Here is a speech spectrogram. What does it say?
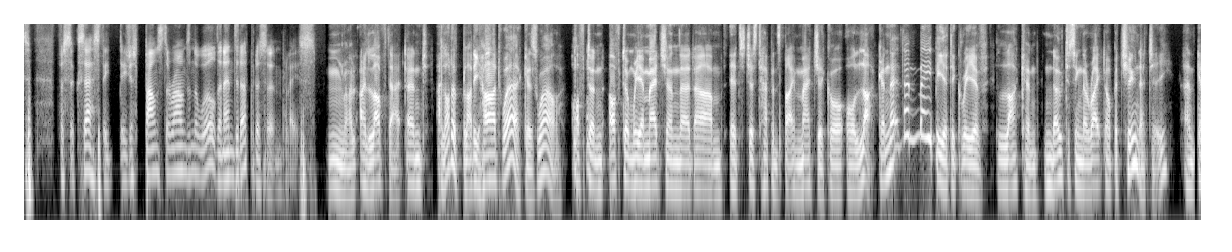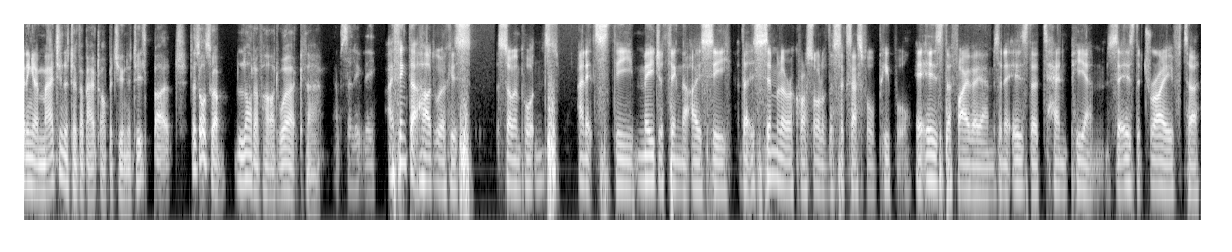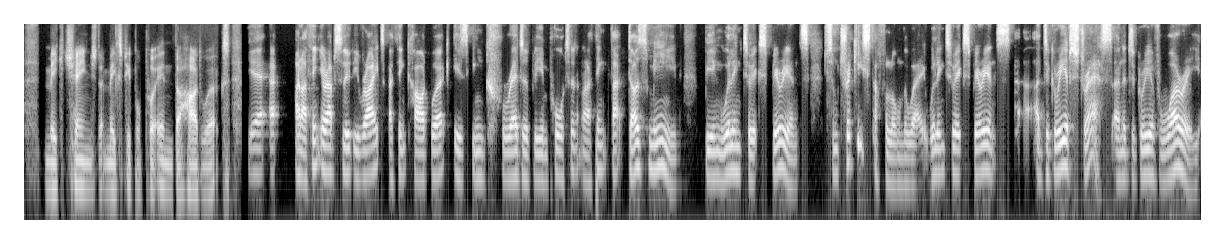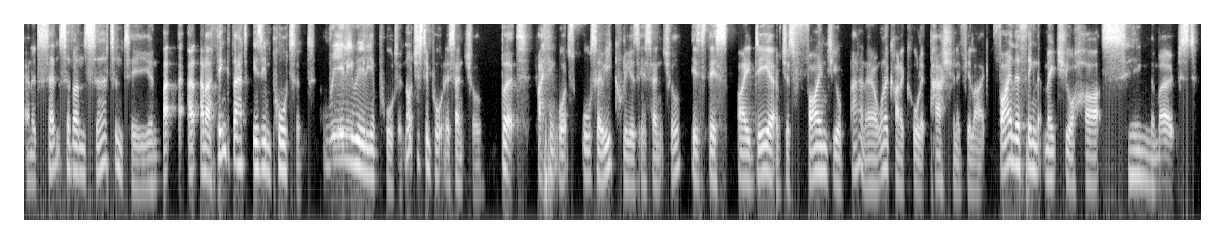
for success. They, they just bounced around in the world and ended up at a certain place. Mm, I, I, love that, and a lot of bloody hard work as well. Often, often we imagine that um, it just happens by magic or, or luck, and there, there may be a degree of luck and noticing the right opportunity and getting imaginative about opportunities, but there's also a lot of hard work there. Absolutely, I think that hard work is so important And it's the major thing that I see that is similar across all of the successful people. It is the 5 a.m.s and it is the 10 p.m.s. It is the drive to make change that makes people put in the hard works. Yeah. And I think you're absolutely right. I think hard work is incredibly important. And I think that does mean being willing to experience some tricky stuff along the way, willing to experience a degree of stress and a degree of worry and a sense of uncertainty. And, and I think that is important, really, really important, not just important, essential. But I think what's also equally as essential is this idea of just find your, I don't know, I want to kind of call it passion, if you like. Find the thing that makes your heart sing the most.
